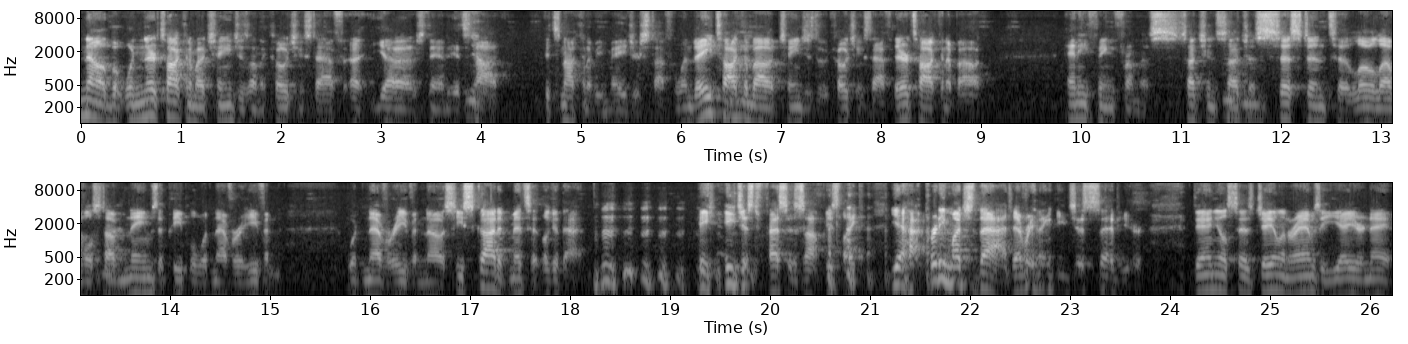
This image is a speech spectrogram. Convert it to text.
No, but when they're talking about changes on the coaching staff, uh, you gotta understand it's Yeah. not it's not going to be major stuff. When they talk Mhm. about changes to the coaching staff, they're talking about anything from a such and such Mhm. assistant to low level stuff, Right. names that people would never even would never even know. See, Scott admits it. Look at that. he, he just fesses up. He's like, yeah, pretty much that. Everything he just said here. Daniel says Jalen Ramsey, yay or nay.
